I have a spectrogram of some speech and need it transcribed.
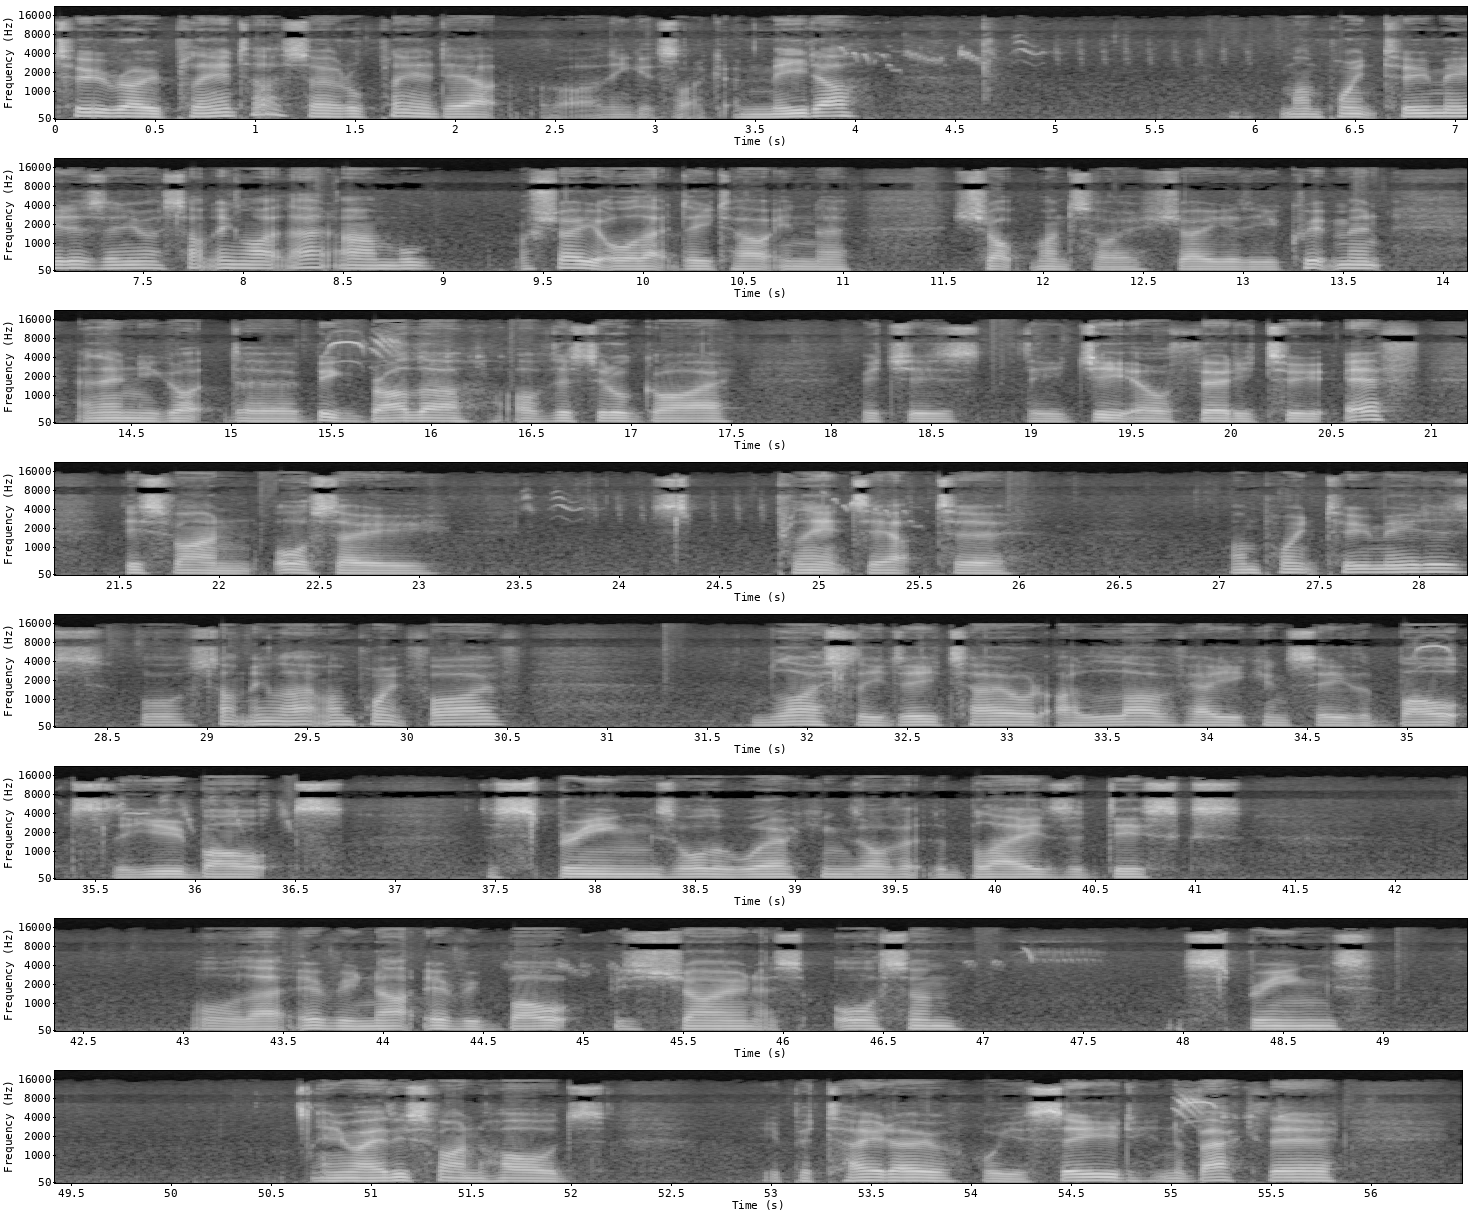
two row planter so it'll plant out I think it's like a meter 1.2 meters anyway something like that um we'll I'll show you all that detail in the shop once I show you the equipment. And then you got the big brother of this little guy which is the GL32F this one also plants out to 1.2 meters or something like 1.5 nicely detailed. I love how you can see the bolts the U-bolts the springs all the workings of it the blades the discs all that every nut every bolt is shown it's awesome springs. Anyway this one holds your potato or your seed in the back there.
